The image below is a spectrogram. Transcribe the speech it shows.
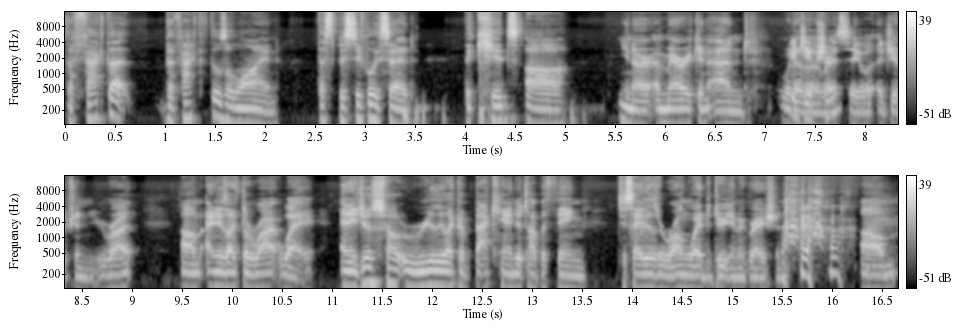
The fact that the fact that there was a line that specifically said the kids are, you know, American and whatever Egyptian. Or Egyptian, you're right. Um, and he's like the right way, and it just felt really like a backhanded type of thing to say there's a wrong way to do immigration. um,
